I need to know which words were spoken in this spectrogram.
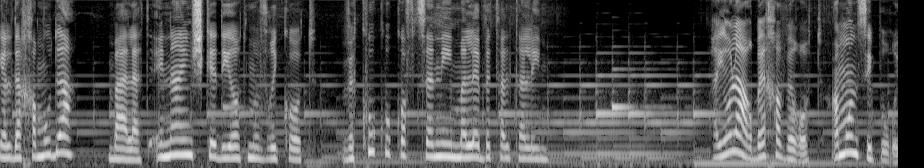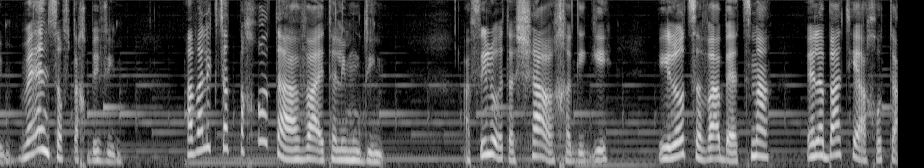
ילדה חמודה, בעלת עיניים שקדיות מבריקות, וקוקו קופצני מלא בטלטלים. היו לה הרבה חברות, המון סיפורים, ואין סוף תחביבים. אבל היא קצת פחות אהבה את הלימודים. אפילו את השער החגיגי, היא לא צבעה בעצמה, אלא בתיה אחותה.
